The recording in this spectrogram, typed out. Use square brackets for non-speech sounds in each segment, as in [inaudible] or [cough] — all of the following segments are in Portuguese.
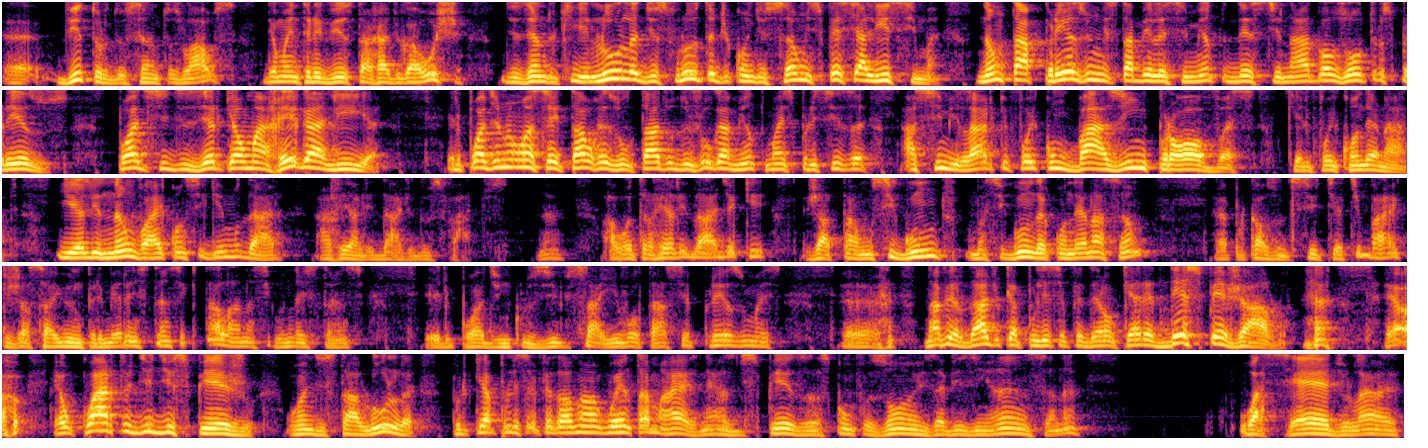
eh, Vitor dos Santos Laus, deu uma entrevista à Rádio Gaúcha dizendo que Lula desfruta de condição especialíssima, não está preso em estabelecimento destinado aos outros presos. Pode-se dizer que é uma regalia. Ele pode não aceitar o resultado do julgamento, mas precisa assimilar que foi com base em provas que ele foi condenado. E ele não vai conseguir mudar a realidade dos fatos. Né? A outra realidade é que já está um segundo, uma segunda condenação, é, por causa do sítio Atibaia, que já saiu em primeira instância, que está lá na segunda instância. Ele pode, inclusive, sair e voltar a ser preso, mas, é, na verdade, o que a Polícia Federal quer é despejá-lo. É, é, o quarto de despejo onde está Lula, porque a Polícia Federal não aguenta mais né? as despesas, as confusões, a vizinhança. Né? O assédio lá.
